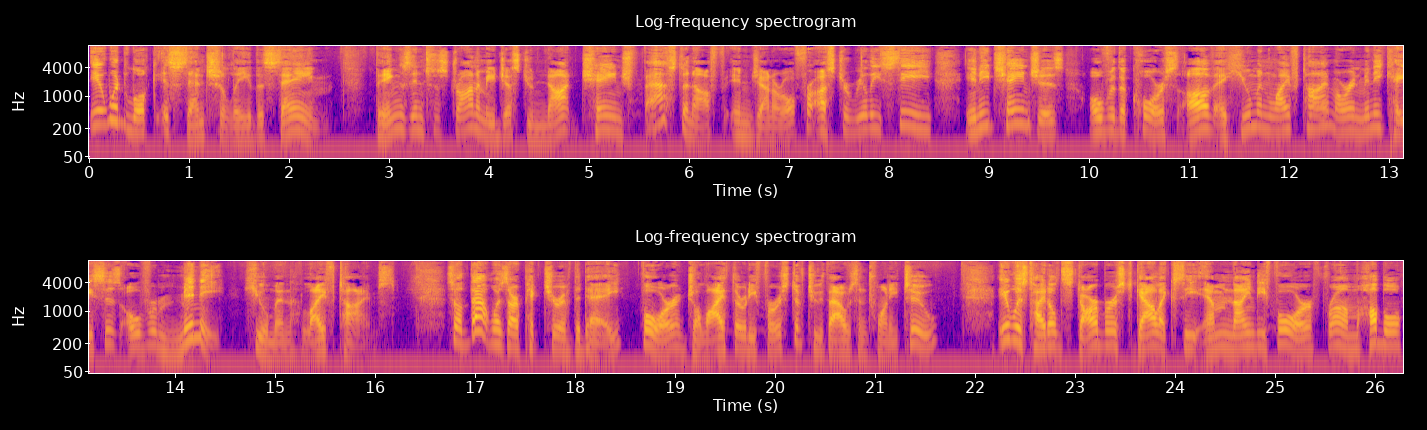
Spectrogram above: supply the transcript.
it would look essentially the same. Things in astronomy just do not change fast enough in general for us to really see any changes over the course of a human lifetime or in many cases over many human lifetimes. So that was our picture of the day for July 31st of 2022. It was titled Starburst Galaxy M94 from Hubble.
